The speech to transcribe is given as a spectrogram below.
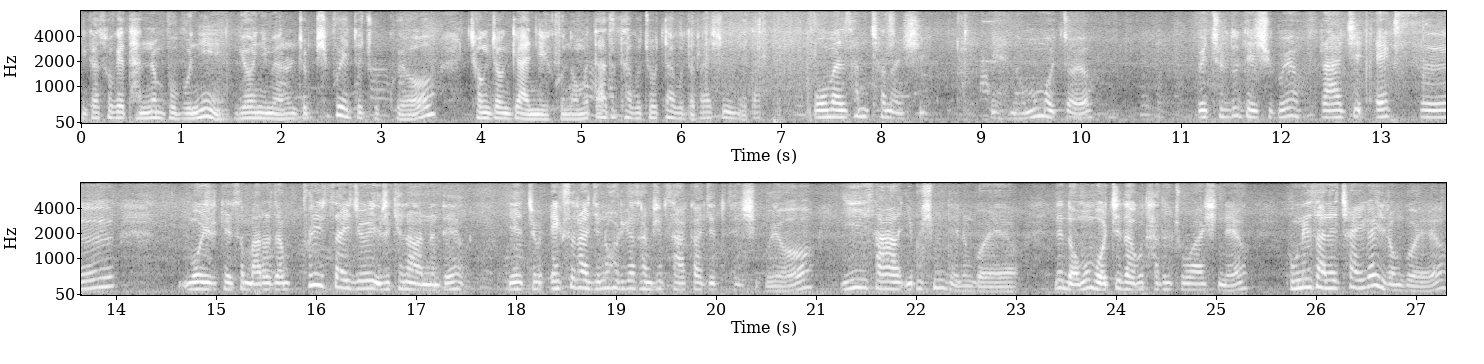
그러니까 속에 닿는 부분이 면이면은 좀 피부에도 좋고요. 정전기 안 잃고 너무 따뜻하고 좋다고들 하십니다. 5만 3천 원씩. 예, 너무 멋져요. 외출도 되시고요. 라지 X 뭐 이렇게 해서 말하자면 프리 사이즈 이렇게 나왔는데요. 예, 저 엑스라지는 허리가 34까지도 되시고요. 2, 4 입으시면 되는 거예요. 근데 너무 멋지다고 다들 좋아하시네요. 국내산의 차이가 이런 거예요.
